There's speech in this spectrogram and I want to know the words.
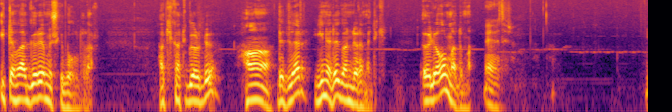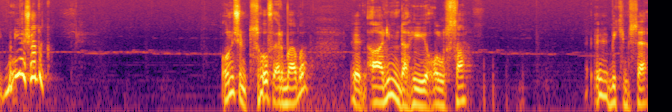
ilk defa görüyormuş gibi oldular. Hakikati gördü. Ha dediler yine de gönderemedik. Öyle olmadı mı? Evet. Bunu yaşadık. Onun için tasavvuf erbabı e, alim dahi olsa e, bir kimse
